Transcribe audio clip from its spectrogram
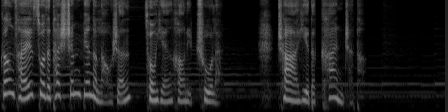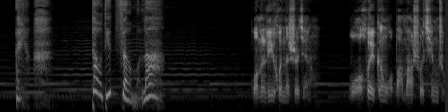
刚才坐在他身边的老人从银行里出来，诧异的看着他。哎呀，到底怎么了？我们离婚的事情，我会跟我爸妈说清楚。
